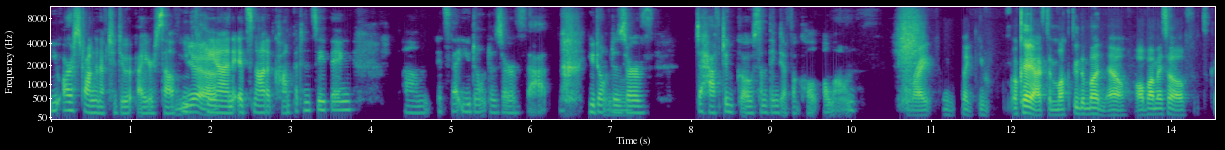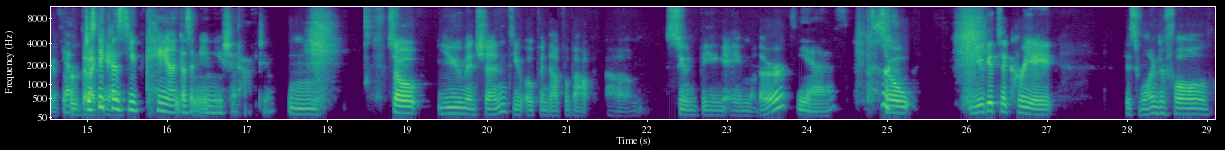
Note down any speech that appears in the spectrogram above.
you are strong enough to do it by yourself. You yeah. can. It's not a competency thing. Um, it's that you don't deserve that. you don't mm. deserve to have to go something difficult alone. Right. Like you okay, I have to muck through the mud now all by myself. It's. Yeah. Just because you can doesn't mean you should have to. Mm. So you mentioned you opened up about um, soon being a mother. Yeah. so you get to create this wonderful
